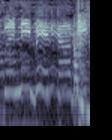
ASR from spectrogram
अपनी बेटा भी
